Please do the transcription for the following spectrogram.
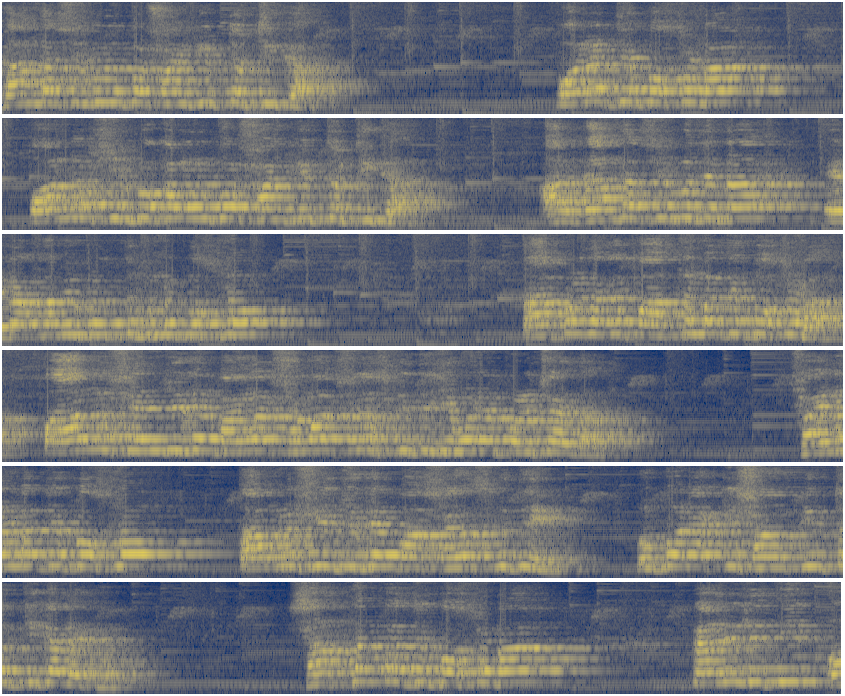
গান্ধার শিল্পের উপর সংক্ষিপ্ত টিকা। পরের যে প্রশ্নটা, অন্য শিল্পকলার উপর সংক্ষিপ্ত টিকা। আর গান্ধার শিল্প যেটা, এটা খুবই গুরুত্বপূর্ণ প্রশ্ন। তারপরে দেখো পাঁচ নম্বর যে প্রশ্নটা, পাল ও সেন যুগের বাংলা সমাজ সংস্কৃতি জীবনের পরিচয় দাও। ছয় নম্বর যে প্রশ্ন তাম্রশীল যুগের বা সংস্কৃতির উপর একটি সংক্ষিপ্ত টিকা লেখো। সাত নম্বর যে প্রশ্নটা, প্যালিলিথিক ও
